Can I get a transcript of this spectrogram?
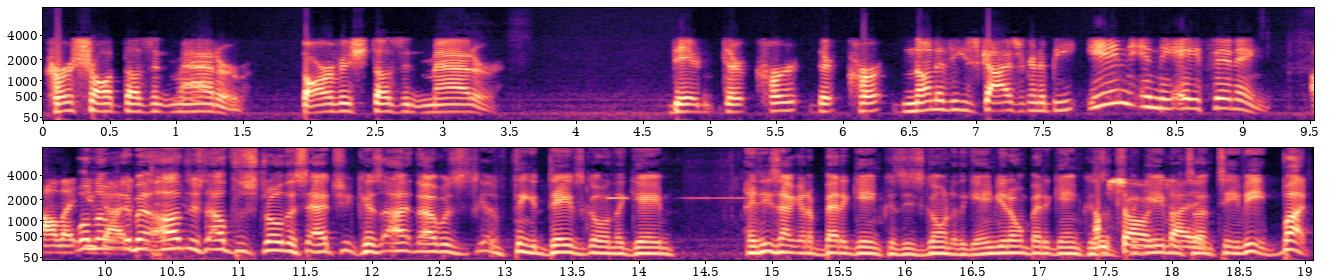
Kershaw doesn't matter. Darvish doesn't matter. They're they're, cur, they're cur, none of these guys are going to be in in the 8th inning. I'll let Well, you no, but I'll just I'll just throw this at you because I, I was thinking Dave's going to the game, and he's not going to bet a game because he's going to the game. You don't bet a game because it's so the game that's on TV. But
